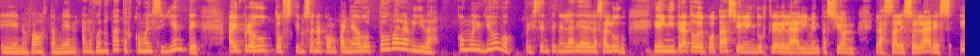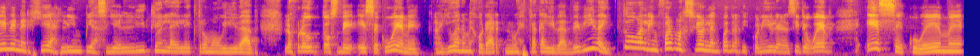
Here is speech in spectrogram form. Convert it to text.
eh, nos vamos también a los buenos datos como el siguiente. Hay productos que nos han acompañado toda la vida como el yodo, presente en el área de la salud, el nitrato de potasio en la industria de la alimentación, las sales solares en energías limpias y el litio en la electromovilidad. Los productos de SQM ayudan a mejorar nuestra calidad de vida y toda la información la encuentras disponible en el sitio web sqm.com.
